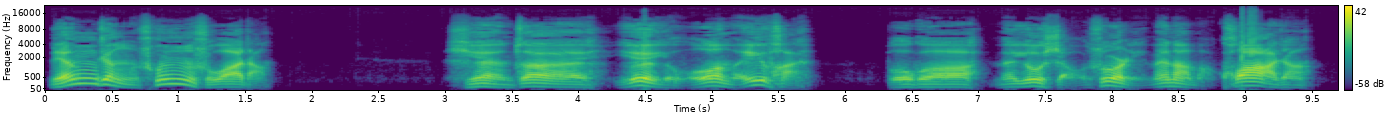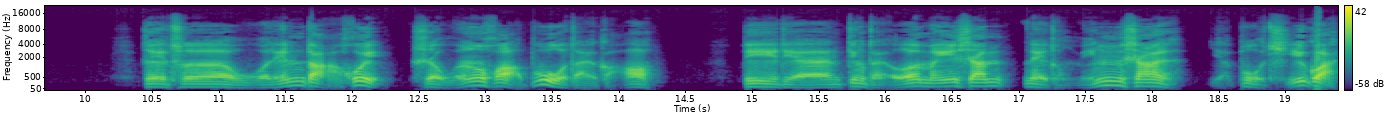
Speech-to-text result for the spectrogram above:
梁正春说道：“现在也有峨眉派，不过没有小说里面那么夸张。这次武林大会是文化部在搞，地点定在峨眉山那种名山，也不奇怪。”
